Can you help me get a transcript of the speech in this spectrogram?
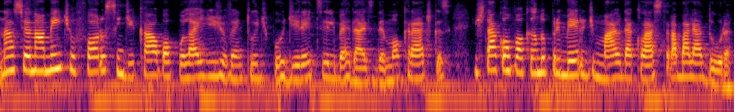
Nacionalmente, o Fórum Sindical Popular e de Juventude por Direitos e Liberdades Democráticas está convocando o 1 de maio da classe trabalhadora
